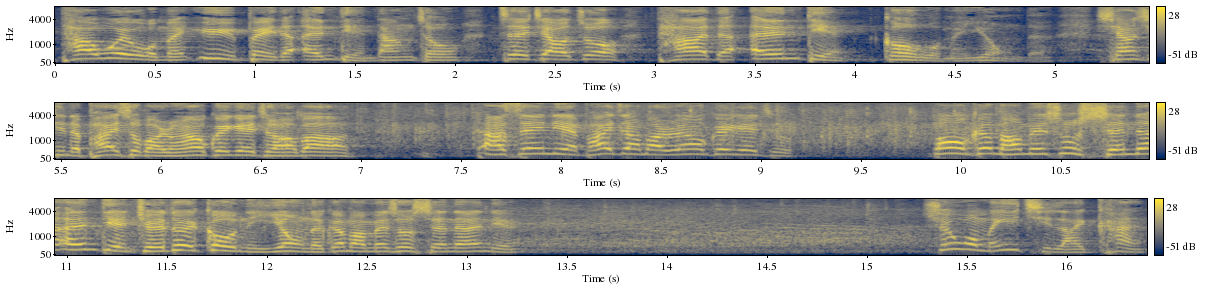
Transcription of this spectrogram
他为我们预备的恩典当中。这叫做他的恩典够我们用的。相信的拍手，把荣耀归给主，好不好？大声一点，拍掌，把荣耀归给主。帮我跟旁边说，神的恩典绝对够你用的。跟旁边说，神的恩典。所以我们一起来看，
